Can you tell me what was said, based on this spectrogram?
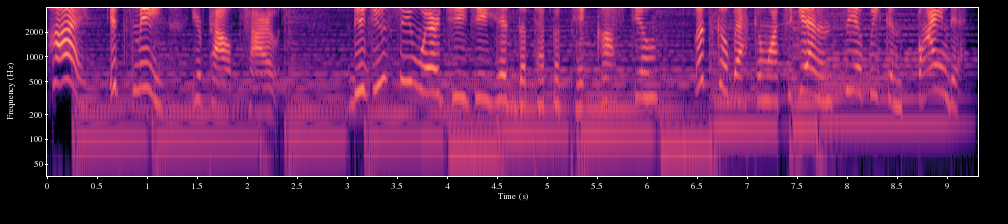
Hi, it's me, your pal Charlie. Did you see where Gigi hid the Peppa Pig costume? Let's go back and watch again and see if we can find it.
